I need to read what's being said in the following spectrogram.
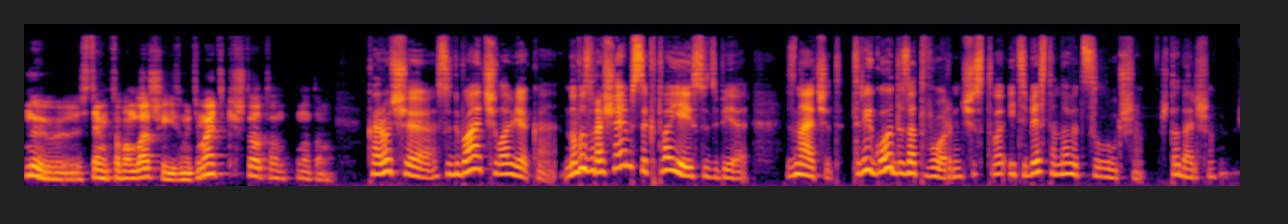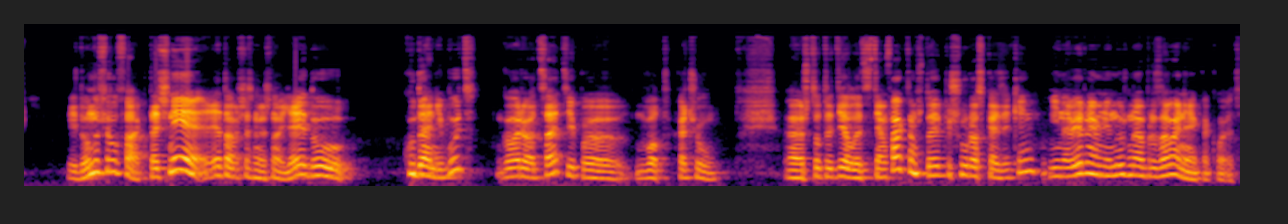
ну, с теми, кто помладше, из математики что-то, ну там. Короче, судьба человека. Но возвращаемся к твоей судьбе. Значит, три года затворничества, и тебе становится лучше. Что дальше? Иду на филфак. Точнее, это вообще смешно. Я иду куда-нибудь, говорю отца, типа, вот, хочу э, что-то делать с тем фактом, что я пишу рассказики, и, наверное, мне нужно образование какое-то.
